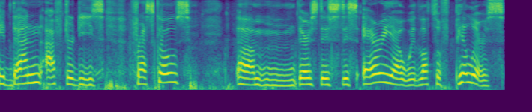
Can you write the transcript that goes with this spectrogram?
it then after these frescoes um, there's this this area with lots of pillars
